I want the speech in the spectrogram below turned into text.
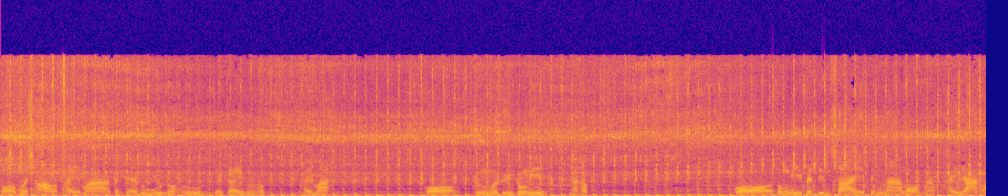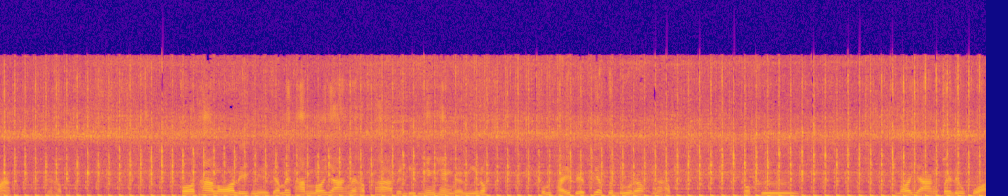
ก็เมื่อเช้าไถมาตั้งแต่นู่นเนาะนู่นไกลๆนู่นครับไถมา ก็เพิ่งมาถึงตรงนี้นะครับ ก็ตรงนี้เป็นดินทรายเป็นนาลอกนะครับไถยากมากนะครับ ก็ถ้าล้อเหล็กนี่จะไม่ทันล้อยางนะครับ ถ้าเป็นดินแห้งๆแบบนี้เนาะผมไถเปรียบเทียบกันดูแล้วนะครับ ก็คือล้อยางไปเร็วกว่า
